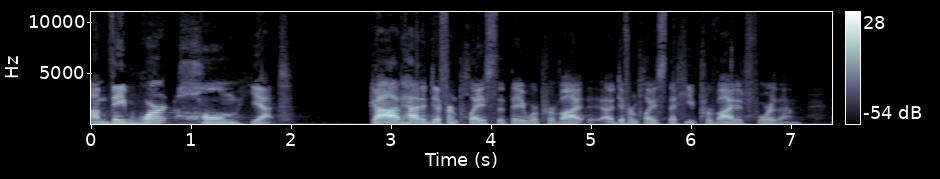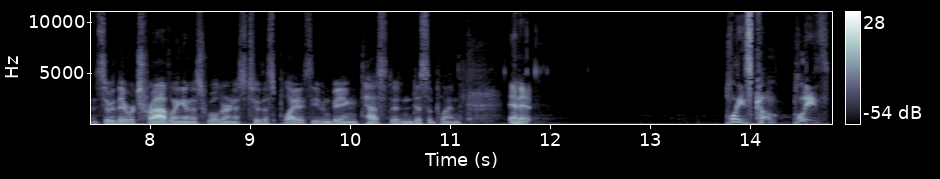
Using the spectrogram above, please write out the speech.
um, they weren't home yet. God had a different place that they were provide, a different place that He provided for them, and so they were traveling in this wilderness to this place, even being tested and disciplined in it. Please come, please.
